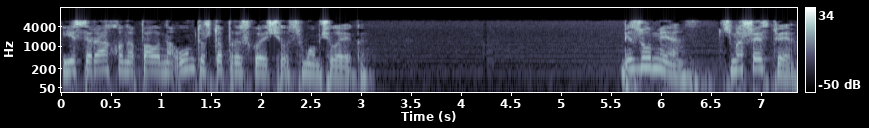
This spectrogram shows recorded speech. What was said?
Если Раху напала на ум, то что происходит с умом человека? Безумие, сумасшествие.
